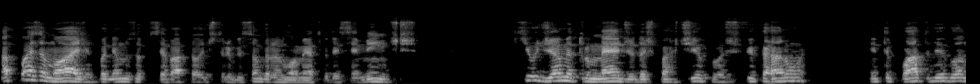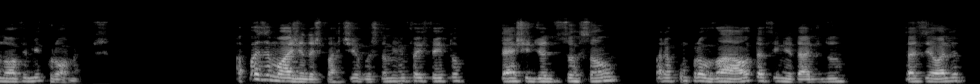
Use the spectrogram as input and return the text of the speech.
Após a moagem, podemos observar pela distribuição granulométrica das sementes que o diâmetro médio das partículas ficaram entre 4,9 micrômetros. Após a moagem das partículas, também foi feito teste de adsorção para comprovar a alta afinidade do, da zeólita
